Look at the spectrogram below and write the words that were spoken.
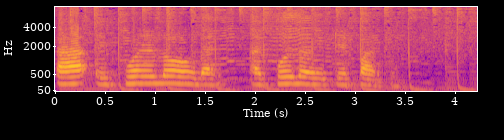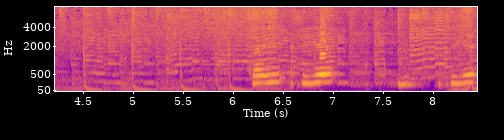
a el pueblo, al pueblo del que es parte. sigue, sigue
